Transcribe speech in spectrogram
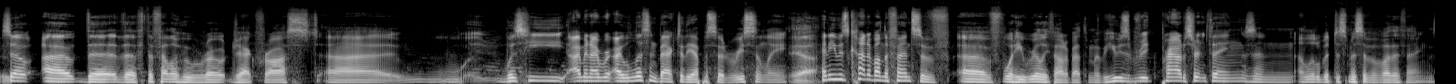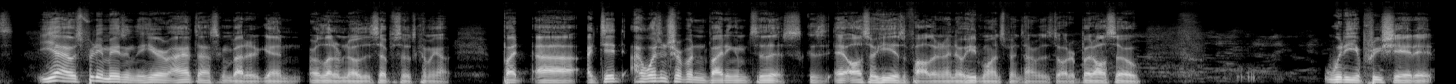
So uh, the the the fellow who wrote Jack Frost uh, w- was he? I mean, I, re- I listened back to the episode recently, Yeah. and he was kind of on the fence of of what he really thought about the movie. He was re- proud of certain things and a little bit dismissive of other things. Yeah, it was pretty amazing to hear. I have to ask him about it again or let him know this episode's coming out. But uh, I did. I wasn't sure about inviting him to this because also he is a father, and I know he'd want to spend time with his daughter. But also, would he appreciate it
